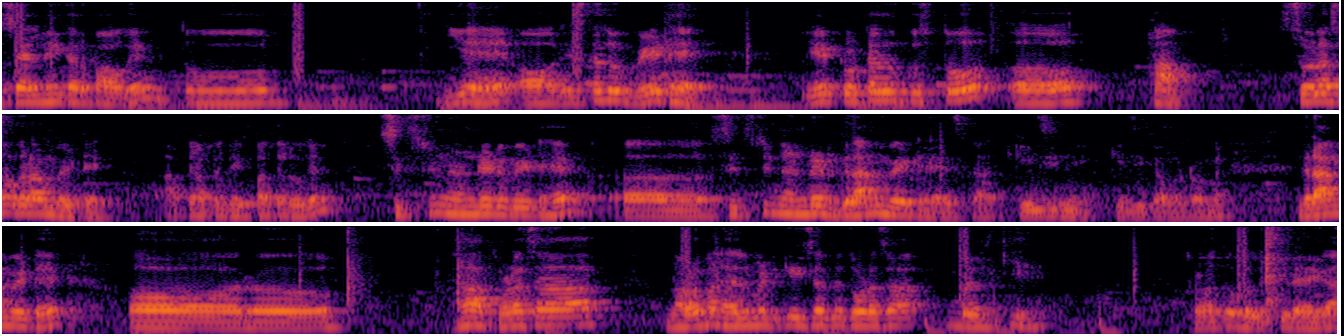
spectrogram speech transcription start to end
सेल नहीं कर पाओगे तो ये है और इसका जो वेट है ये टोटल कुछ तो आ, हाँ 1600 ग्राम वेट है। आप यहाँ पे देख पाते रहोगे। 1600 वेट है सिक्सटीन हंड्रेड ग्राम वेट है इसका केजी नहीं केजी का बोल रहा हूँ मैं। ग्राम वेट है और uh, हाँ थोड़ा सा नॉर्मल हेलमेट के हिसाब से थोड़ा सा बल्कि है। थोड़ा तो बल्कि रहेगा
